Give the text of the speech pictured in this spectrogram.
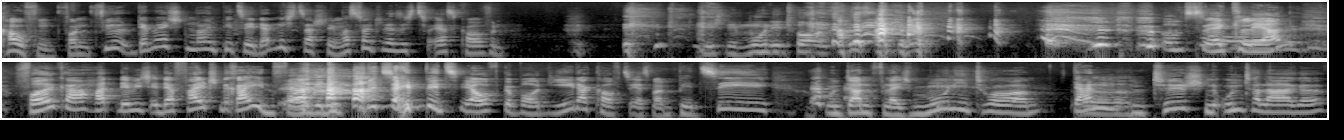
Kaufen. Von, für, der möchte einen neuen PC, der hat nichts da stehen. Was sollte der sich zuerst kaufen? Nicht den Monitor und alles andere. Um es zu erklären, Volker hat nämlich in der falschen Reihenfolge mit, seinem PC aufgebaut. Jeder kauft zuerst mal einen PC und dann vielleicht einen Monitor, dann Äh. einen Tisch, eine Unterlage.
